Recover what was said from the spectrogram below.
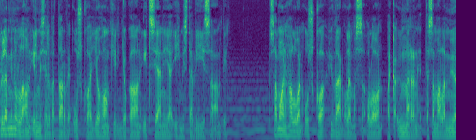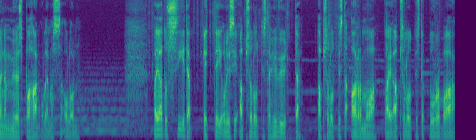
Kyllä minulla on ilmiselvä tarve uskoa johonkin, joka on itseäni ja ihmistä viisaampi. Samoin haluan uskoa hyvän olemassaoloon, vaikka ymmärrän, että samalla myönnän myös pahan olemassaolon. Ajatus siitä, ettei olisi absoluuttista hyvyyttä, absoluuttista armoa tai absoluuttista turvaa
